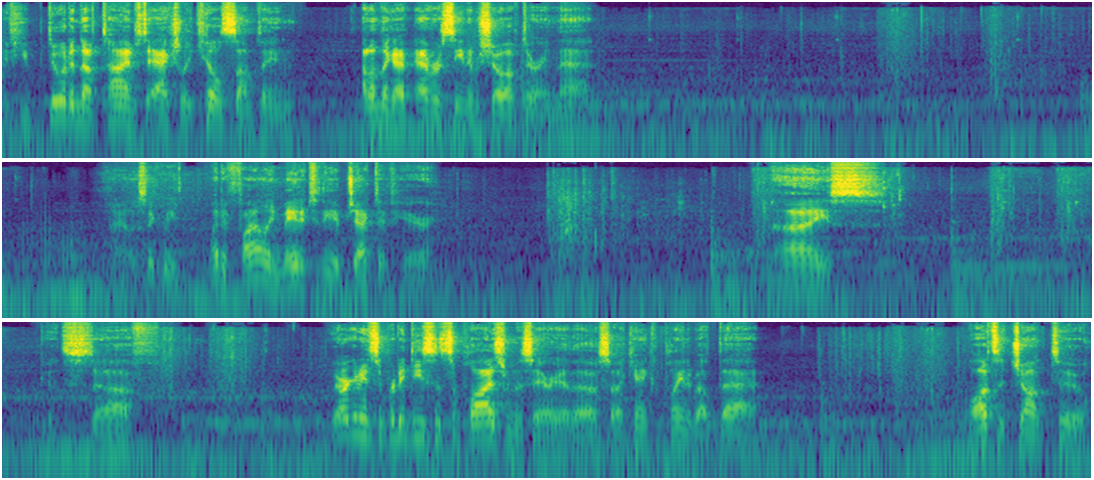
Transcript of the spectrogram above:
if you do it enough times to actually kill something, I don't think I've ever seen him show up during that. Alright, looks like we might have finally made it to the objective here. Nice. Good stuff. We are getting some pretty decent supplies from this area, though, so I can't complain about that. Lots of junk, too.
